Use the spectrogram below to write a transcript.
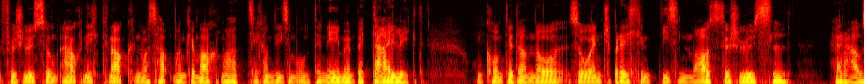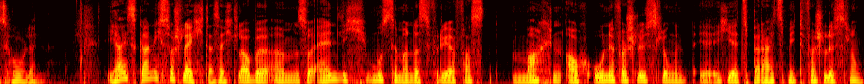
Verschlüsselung auch nicht knacken. Was hat man gemacht? Man hat sich an diesem Unternehmen beteiligt und konnte dann nur so entsprechend diesen Masterschlüssel herausholen. Ja, ist gar nicht so schlecht. Also ich glaube, ähm, so ähnlich musste man das früher fast machen, auch ohne Verschlüsselung und äh, jetzt bereits mit Verschlüsselung.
